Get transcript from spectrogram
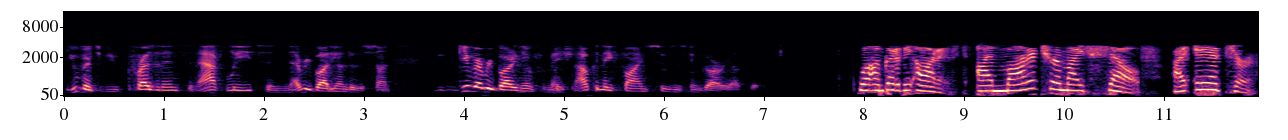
you've interviewed presidents and athletes and everybody under the sun give everybody the information. How can they find Susan Cingari out there? Well, I'm going to be honest. I monitor myself. I answer.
